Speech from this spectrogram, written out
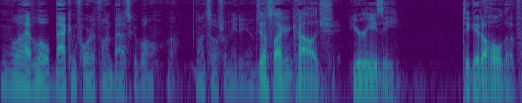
we'll have a little back and forth on basketball uh, on social media. Just like in college, you're easy to get a hold of.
